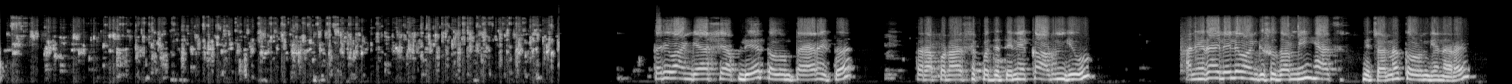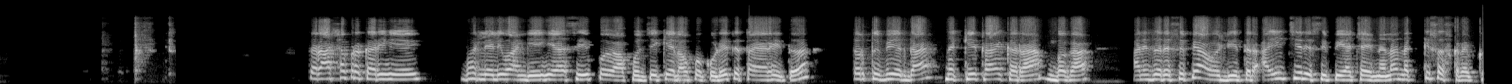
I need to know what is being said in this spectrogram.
तरी वांगे असे आपले तळून तयार आहेत. तर आपण अशा पद्धतीने काढून घेऊ. आणि राहिलेले वांगे सुद्धा मी ह्याच ह्याच्यानं तळून घेणार आहे. तर अशा प्रकारे हे भरलेली वांगे हे असे आपण जे केलाव पकोडे ते तयार आहेत. तर तुम्ही एकदा नक्की ट्राय करा बघा. आणि जर रेसिपी आवडली तर आईची रेसिपी या चॅनलला नक्की सबस्क्राईब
